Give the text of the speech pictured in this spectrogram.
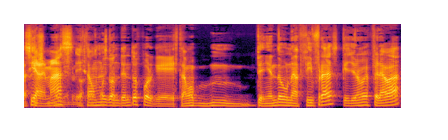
sí, además estamos muy contentos porque estamos mm, teniendo unas cifras que yo no me esperaba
